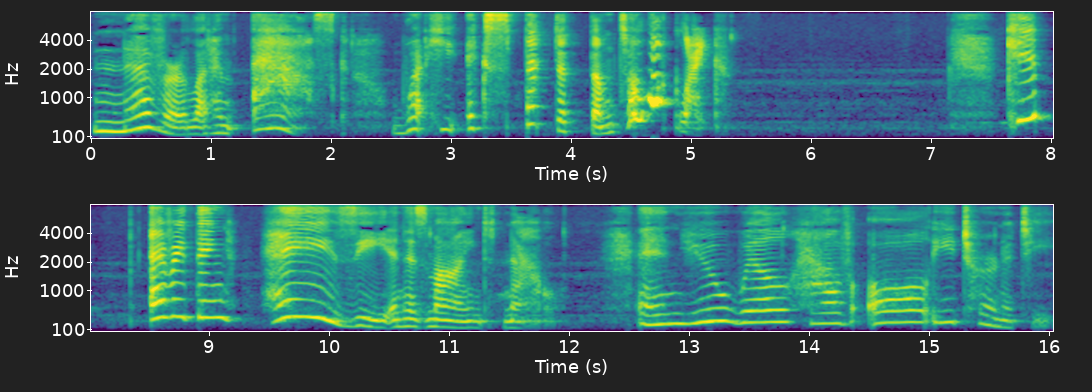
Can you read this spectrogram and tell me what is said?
Never let him ask what he expected them to look like. Keep everything hazy in his mind now, and you will have all eternity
